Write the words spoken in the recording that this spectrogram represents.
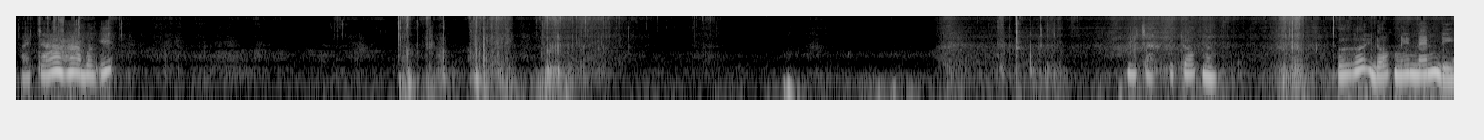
ไปจ้าหาเบิ่งอีก นี่จ้ะอีกดอกหนึ่ง เอ้ย ดอกนี้แน่นดี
